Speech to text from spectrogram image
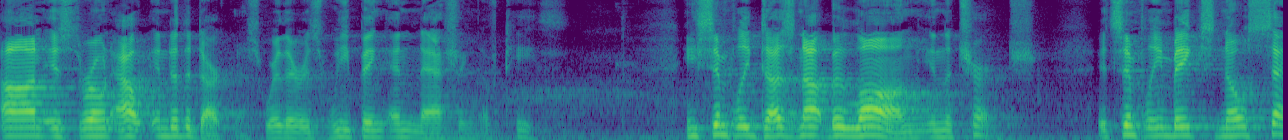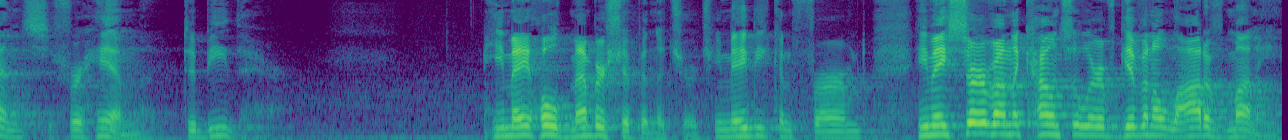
on is thrown out into the darkness, where there is weeping and gnashing of teeth. He simply does not belong in the church. It simply makes no sense for him to be there. He may hold membership in the church. He may be confirmed. He may serve on the council or have given a lot of money.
